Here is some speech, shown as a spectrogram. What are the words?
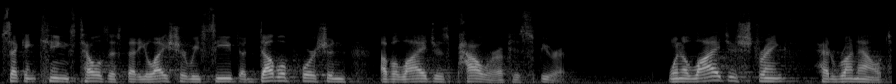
Second Kings tells us that Elisha received a double portion of Elijah's power of his spirit. When Elijah's strength had run out,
